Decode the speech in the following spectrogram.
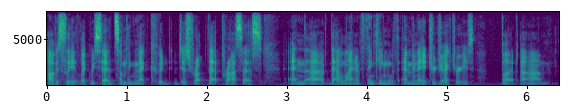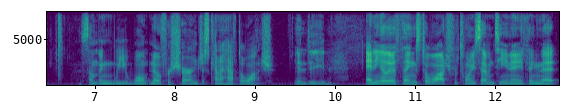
Obviously, like we said, something that could disrupt that process and uh, that line of thinking with M and A trajectories. But um, something we won't know for sure and just kind of have to watch. Indeed. Any other things to watch for 2017? Anything that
